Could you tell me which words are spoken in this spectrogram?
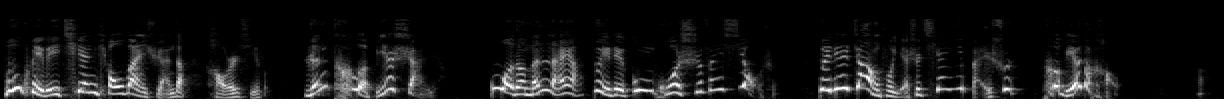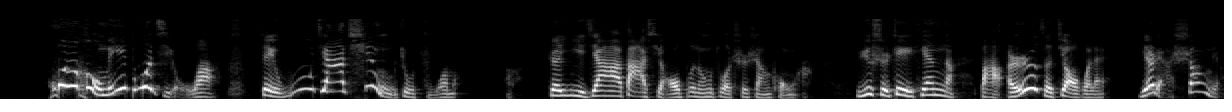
不愧为千挑万选的好儿媳妇，人特别善良，过到门来啊，对这公婆十分孝顺，对这丈夫也是千依百顺，特别的好啊。婚后没多久啊，这吴家庆就琢磨啊，这一家大小不能坐吃山空啊，于是这天呢，把儿子叫过来，爷俩商量。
